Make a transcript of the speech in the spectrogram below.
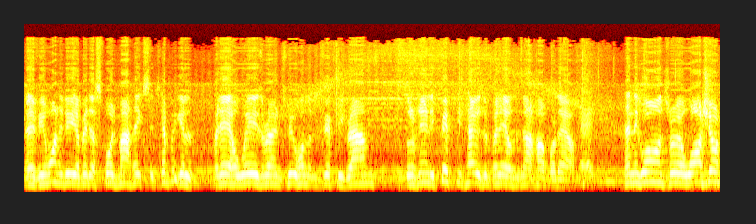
And if you want to do your bit of spudmatics, a typical potato weighs around 250 grams. So there's nearly 50,000 potatoes in that hopper there. Okay. Then they go on through a washer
